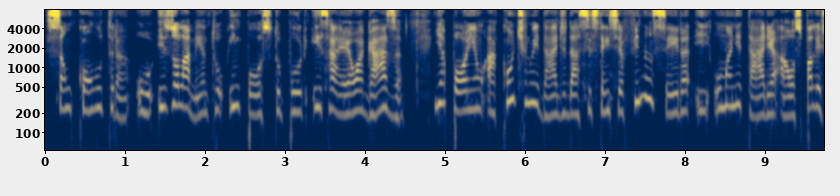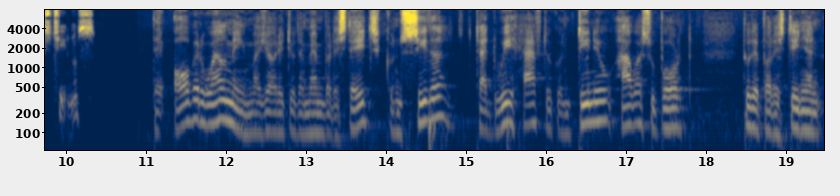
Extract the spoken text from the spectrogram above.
são contra o isolamento imposto por Israel a Gaza e apoiam a continuidade da assistência financeira e humanitária aos palestinos. The overwhelming majority of the member states consider that we have to continue our support to the Palestinian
